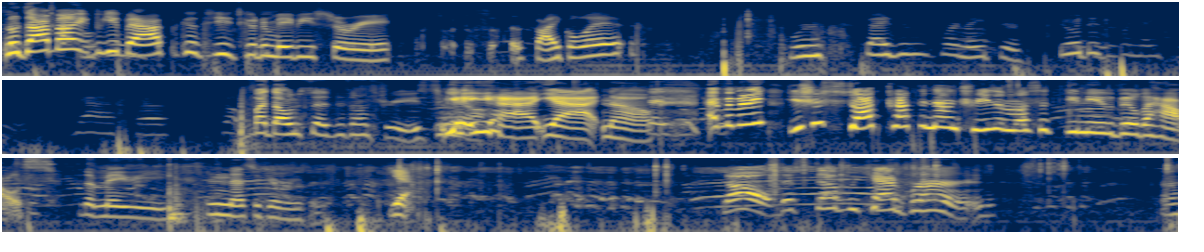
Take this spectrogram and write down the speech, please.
No, that might be bad because he's gonna maybe Shrek cycle it. Guys, this is for nature. Do this for nature. Yeah. But don't set this on trees. Yeah, yeah, yeah. No. Everybody, you should stop chopping down trees unless it, you need to build a house. That maybe. Then that's a good reason. Yeah. No, there's stuff we can't burn. Uh,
